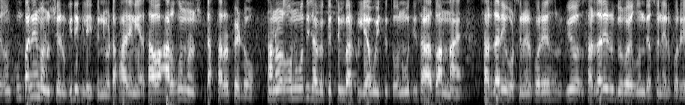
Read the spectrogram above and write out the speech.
এখন কোম্পানির মানুষের রুগী দেখলেই তুমি ওটা পারেনি তাও আরেকজন মানুষ ডাক্তারের পেটও তানোর অনুমতি সাপেক্ষে চেম্বার খুলিয়া বইছে তো, অনুমতি ছাড়া তো আর নাই সার্জারি করছেন এরপরে রুগীও সার্জারি রুগী কয়েকজন দেখছেন এরপরে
